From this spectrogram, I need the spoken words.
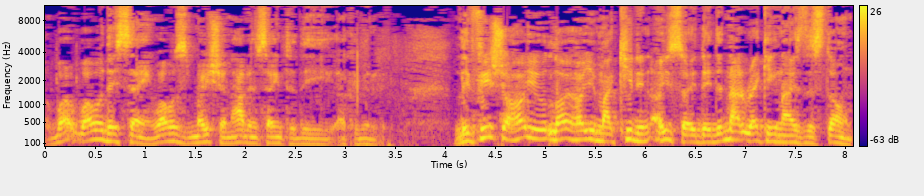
what, what were they saying? What was Moshe and Aaron saying to the uh, community? Hoyu Makirin they did not recognize the stone.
